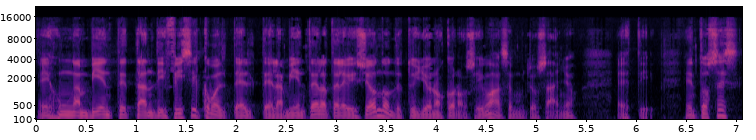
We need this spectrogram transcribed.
Es un ambiente tan difícil como el, el- ambiente de la televisión, donde tú y yo nos conocimos hace muchos años, Steve. Entonces,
